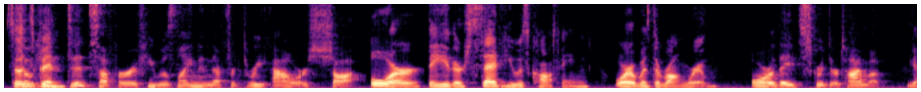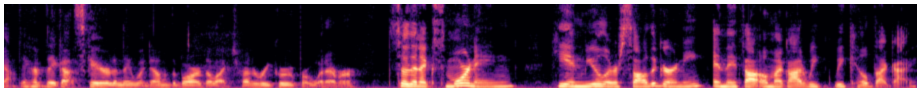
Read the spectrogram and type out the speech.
So, So, it's he been did suffer if he was laying in there for three hours shot, or they either said he was coughing or it was the wrong room. or they screwed their time up. Yeah. They heard they got scared and they went down to the bar to like try to regroup or whatever. So the next morning, he and Mueller saw the gurney and they thought, "Oh my God, we we killed that guy."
